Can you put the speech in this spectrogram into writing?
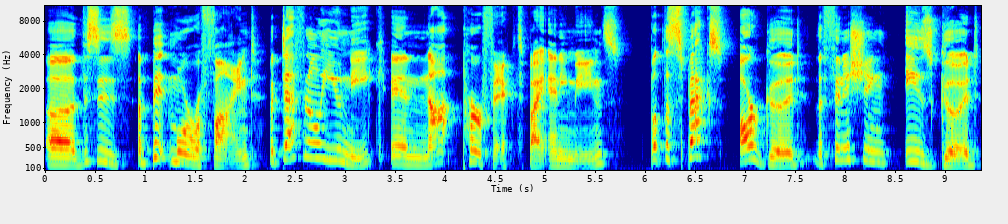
Uh, this is a bit more refined, but definitely unique and not perfect by any means. But the specs are good, the finishing is good.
